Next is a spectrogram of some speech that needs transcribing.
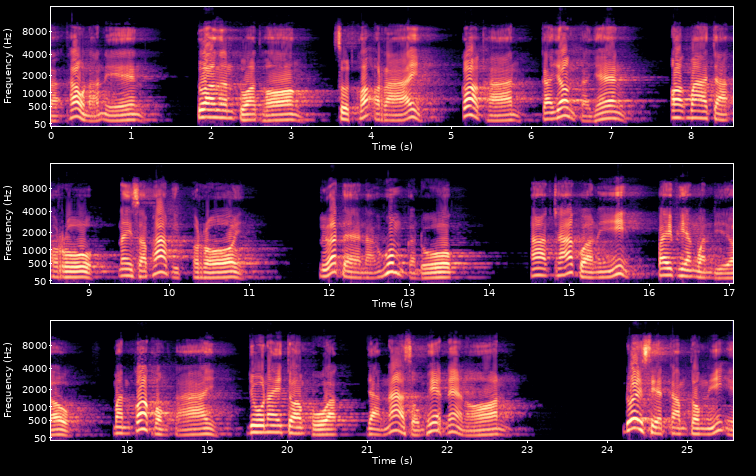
ระเท่านั้นเอง ตัวเงินตัวทอง สุดเคาะร้าย ก็ขานกระย่องกระแยง ออกมาจากรูในสภาพอิดโรย เหลือแต่หนังหุ้มกระดูก หากช้ากว่านี้ไปเพียงวันเดียว มันก็คงตายอยู่ในจอมปลวก อย่างน่าสมเพชแน่นอน ด้วยเสียดกรรมตรงนี้เอ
